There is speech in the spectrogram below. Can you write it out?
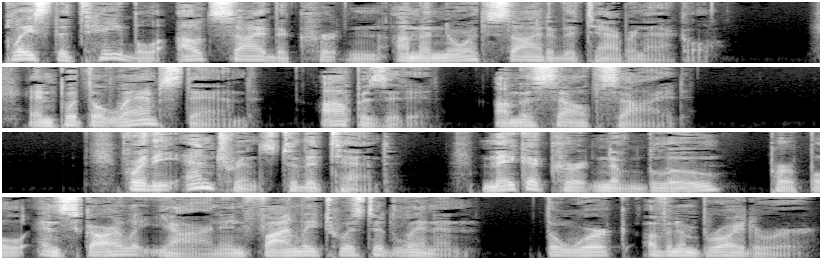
Place the table outside the curtain on the north side of the tabernacle and put the lampstand opposite it on the south side. For the entrance to the tent make a curtain of blue purple and scarlet yarn in finely twisted linen the work of an embroiderer.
